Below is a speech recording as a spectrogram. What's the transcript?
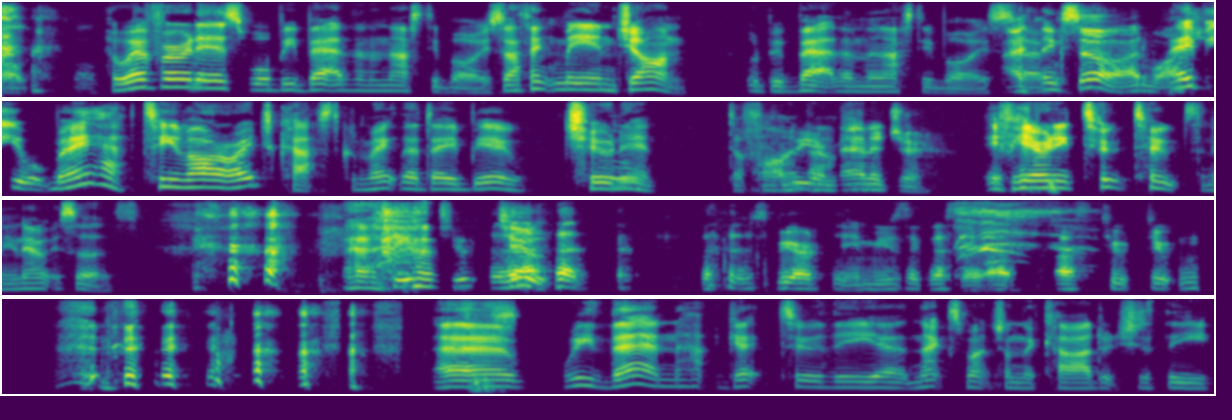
Whoever it is will be better than the Nasty Boys. I think me and John would be better than the Nasty Boys. I think so. I'd watch. maybe, yeah, Team ROH cast could make their debut. Tune in to I'll find be your manager. If you hear any toot toots, then you know it's us. Uh, Toot, toot, That, toot. that, that'd be our theme music. That's us, us toot tooting. uh, we then get to the uh, next match on the card, which is the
